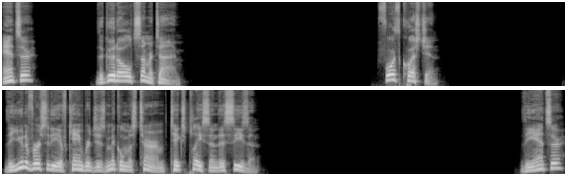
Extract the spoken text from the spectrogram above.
Answer The good old summertime. Fourth question. The University of Cambridge's Michaelmas term takes place in this season. The answer?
